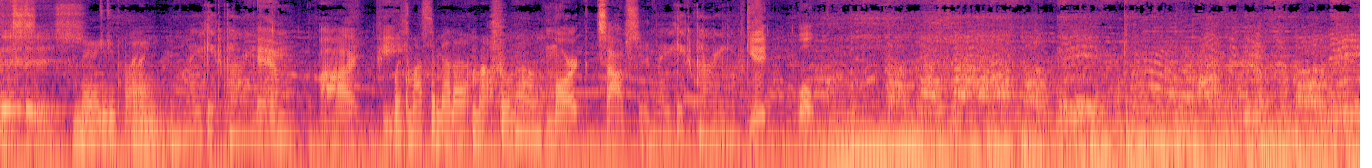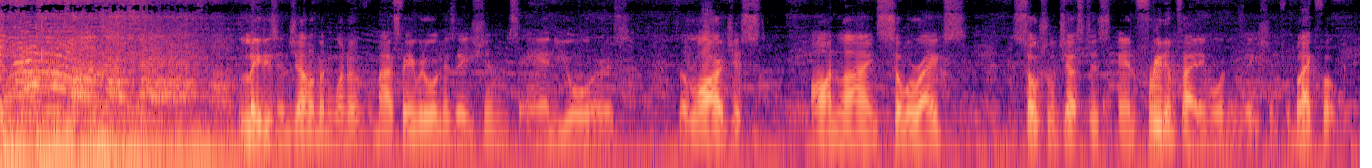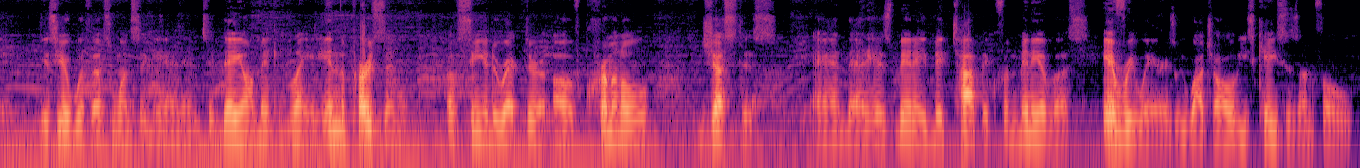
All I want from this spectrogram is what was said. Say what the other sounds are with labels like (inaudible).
This is Make It Plain. Naked Plane. M.I.P. With Masamela Matfumo. Mark Thompson. Naked Plane. Get woke. Ladies and gentlemen, one of my favorite organizations and yours, the largest online civil rights, social justice, and freedom fighting organization for black folk, is here with us once again. And today on Make It Plain, in the person of Senior Director of Criminal Justice, and that has been a big topic for many of us everywhere as we watch all these cases unfold.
